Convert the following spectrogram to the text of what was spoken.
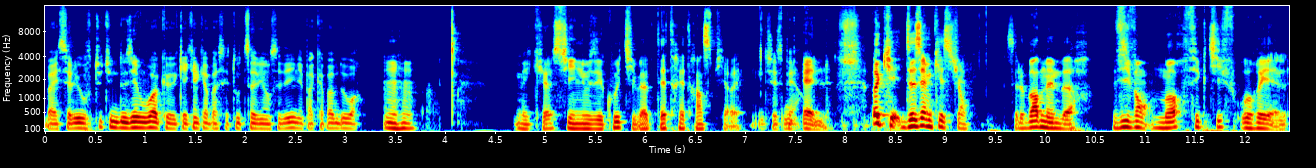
bah, ça lui ouvre toute une deuxième voie que quelqu'un qui a passé toute sa vie en CD, il n'est pas capable de voir. Mmh mais que s'il nous écoute, il va peut-être être inspiré. J'espère. Elle. Ok, deuxième question. C'est le board member. Vivant, mort, fictif ou réel?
